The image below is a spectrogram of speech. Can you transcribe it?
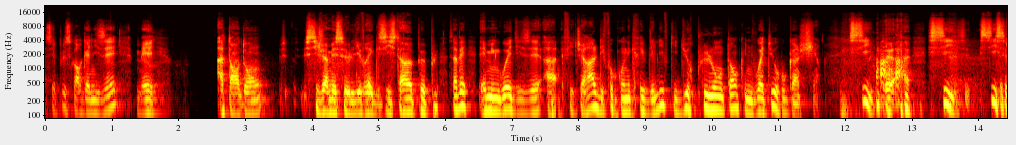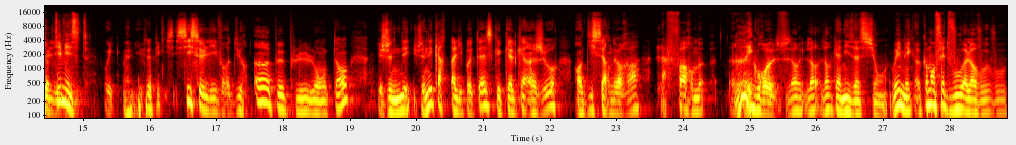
C'est plus qu'organisé, mais attendons. Si jamais ce livre existe un peu plus. Vous savez, Hemingway disait à Fitzgerald il faut qu'on écrive des livres qui durent plus longtemps qu'une voiture ou qu'un chien. Si, euh, si, si ce optimiste. Oui, si ce livre dure un peu plus longtemps, je n'écarte pas l'hypothèse que quelqu'un un jour en discernera la forme rigoureuse. L'organisation. Oui, mais comment faites-vous alors? Vous, vous,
